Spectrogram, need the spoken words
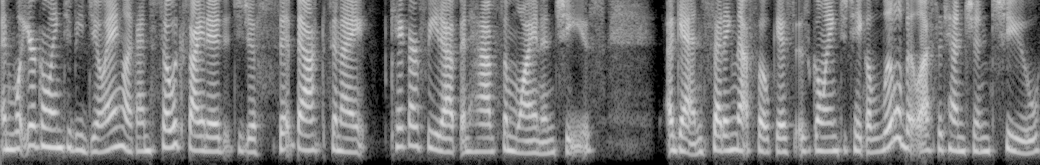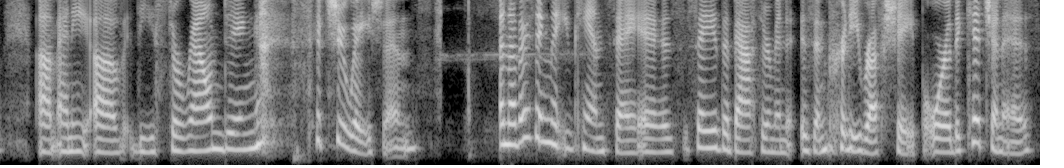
and what you're going to be doing. Like, I'm so excited to just sit back tonight, kick our feet up, and have some wine and cheese. Again, setting that focus is going to take a little bit less attention to um, any of the surrounding situations. Another thing that you can say is say the bathroom is in pretty rough shape or the kitchen is.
